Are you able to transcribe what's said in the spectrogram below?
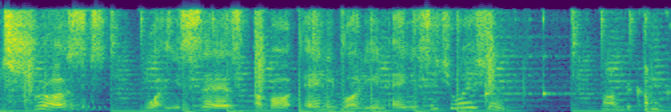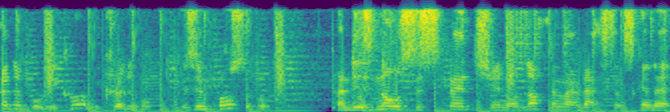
trust what he says about anybody in any situation. Can't become credible. He can't be credible. It's impossible. And there's no suspension or nothing like that that's gonna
